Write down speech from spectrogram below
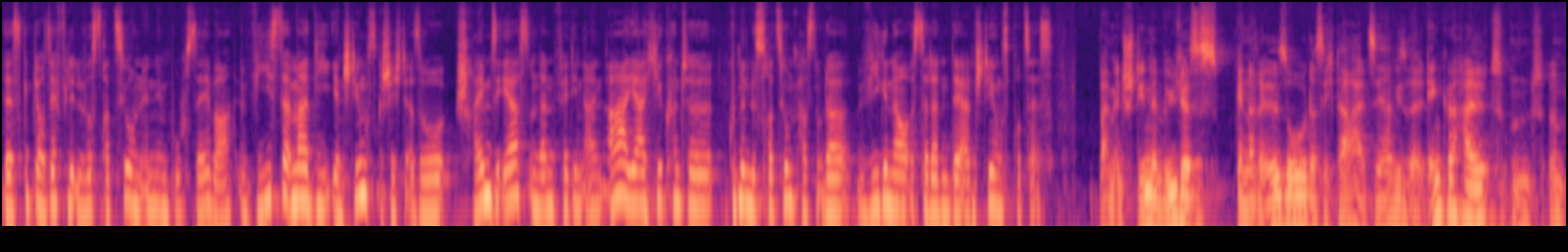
Es gibt ja auch sehr viele Illustrationen in dem Buch selber. Wie ist da immer die Entstehungsgeschichte? Also schreiben Sie erst und dann fällt Ihnen ein, ah ja, hier könnte gut eine Illustration passen. Oder wie genau ist da dann der Entstehungsprozess? beim Entstehen der Bücher ist es generell so, dass ich da halt sehr visuell denke halt und ähm,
